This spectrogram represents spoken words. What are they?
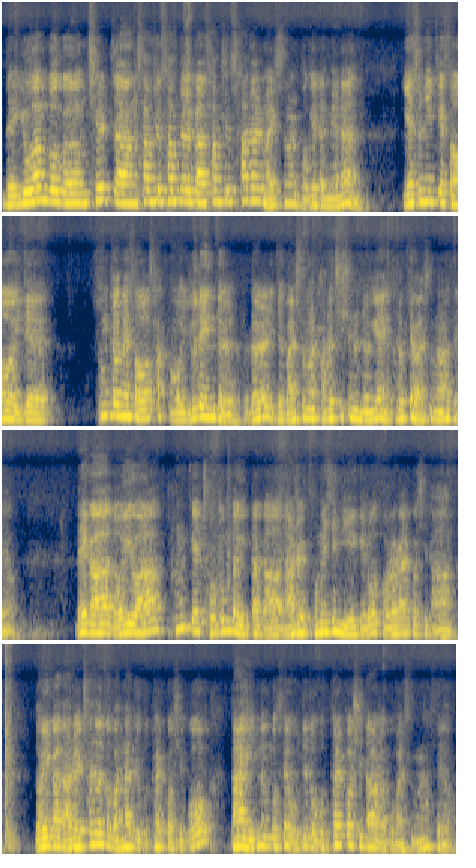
네, 요한복음 7장 33절과 34절 말씀을 보게 되면은 예수님께서 이제 성전에서 사- 어, 유대인들을 이제 말씀을 가르치시는 중에 그렇게 말씀을 하세요. 내가 너희와 함께 조금 더 있다가 나를 보내신 이에게로 돌아갈 것이다. 너희가 나를 찾아도 만나지 못할 것이고 나 있는 곳에 오지도 못할 것이다 라고 말씀을 하세요.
